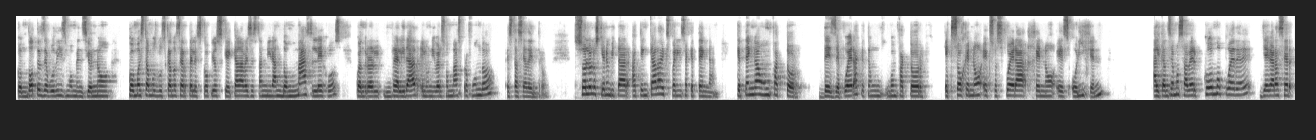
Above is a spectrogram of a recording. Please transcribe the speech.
con dotes de budismo mencionó cómo estamos buscando hacer telescopios que cada vez están mirando más lejos, cuando en realidad el universo más profundo está hacia adentro. Solo los quiero invitar a que en cada experiencia que tengan, que tenga un factor desde fuera, que tenga un, factor exógeno, exo es fuera, geno es origen, alcancemos a ver cómo puede llegar a ser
